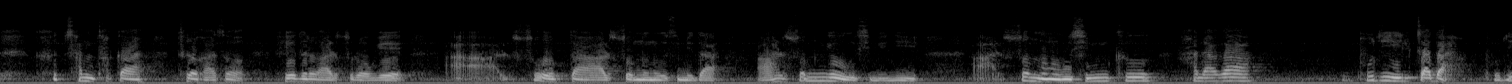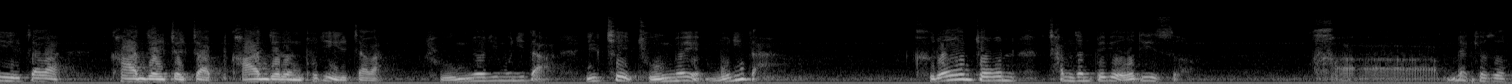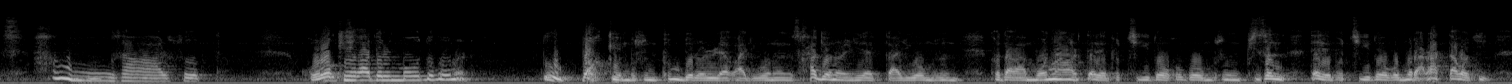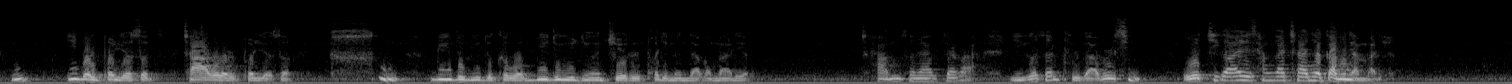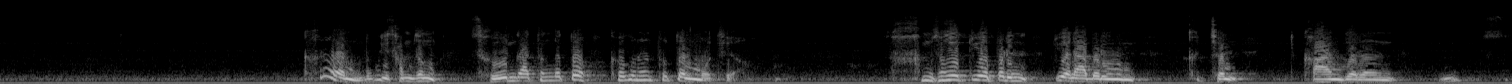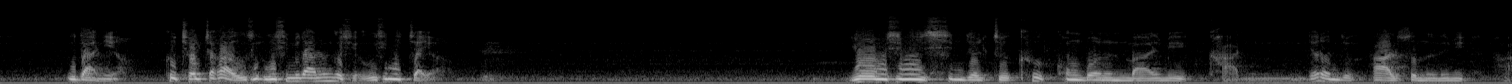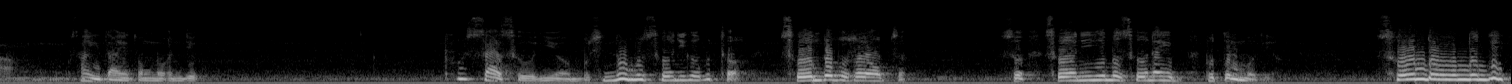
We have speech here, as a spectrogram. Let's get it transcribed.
그참 닦아 들어가서 해 들어갈수록에 알 수 없다, 알 수 없는 의심이다. 알 수 없는 게 의심이니, 알 수 없는 의심 그 하나가 부지일자다. 부지일자가 간절절자, 간절은 부지일자가 중요지문이다. 일체 중묘의 문이다. 그런 좋은 참선법이 어디 있어? 하, 맥혀서 항상 알 수 없다. 그렇게 가들 못하고는 뜻밖에 무슨 분별을 내가지고는 사견을 이래가지고 무슨 거다가 모양을 때려 붙이기도 하고 무슨 빛을 때려 붙이기도 하고 뭘 알았다고 지, 응? 입을 벌려서 자고를 벌려서 큰 미득이득하고 미득이징은 죄를 퍼짓는다고 말이요. 참선학자가 이것을 불갑을 심, 어찌가 아예 상같이 아니까 보냔 말이요. 그런 무기 삼성 선 같은 것도 그거는 붙들 못해요. 삼성에 뛰어버린, 뛰어나버리는 그 절, 간절은 음, 의단이요. 그 절자가 의심, 이라는 것이 의심이자요. 용심이 심절 즉 그 공부하는 마음이 간절한 즉, 알 수 없는 힘이 항상 이 땅에 동로한 즉, 불사 선이여. 무슨 놈의 선이 거부터. 선도 뭐 소용 없어. 서, 선이니 뭐 선행이 붙들 못이요. 선도 없는데,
